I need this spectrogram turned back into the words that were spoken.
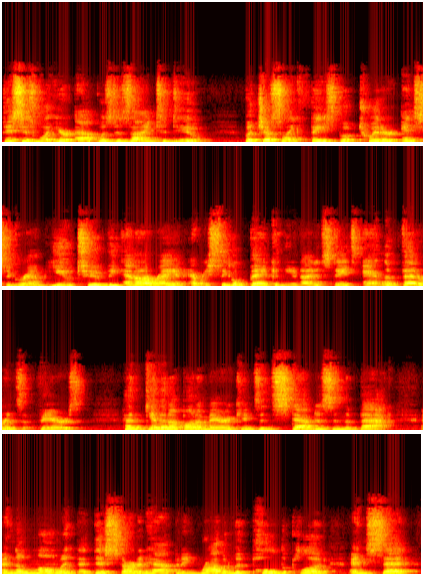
This is what your app was designed to do. But just like Facebook, Twitter, Instagram, YouTube, the NRA, and every single bank in the United States and the Veterans Affairs have given up on Americans and stabbed us in the back. And the moment that this started happening, Robinhood pulled the plug and said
